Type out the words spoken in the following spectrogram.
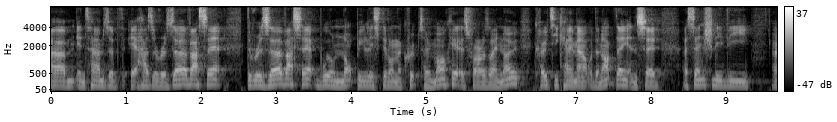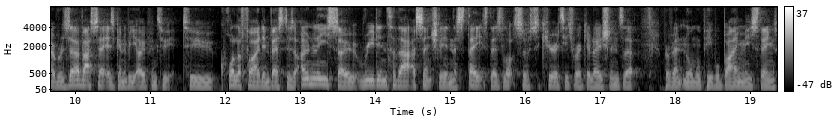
um, in terms of it has a reserve asset. The reserve asset will not be listed on the crypto market, as far as I know. COTI came out with an update and said essentially the uh, reserve asset is going to be open to to qualified investors only. So read into that. Essentially, in the states, there's lots of securities regulations that prevent normal people buying these things.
